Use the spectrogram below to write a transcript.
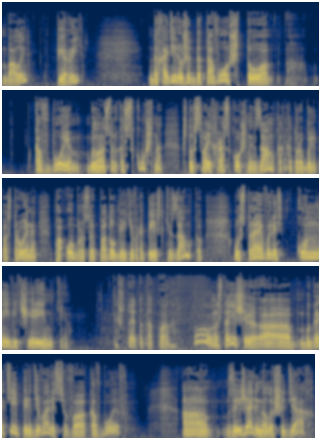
Балы, пиры доходили уже до того, что ковбоям было настолько скучно, что в своих роскошных замках, которые были построены по образу и подобию европейских замков, устраивались конные вечеринки. Что это такое? Ну, настоящие а, богатеи переодевались в ковбоев, а, заезжали на лошадях,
